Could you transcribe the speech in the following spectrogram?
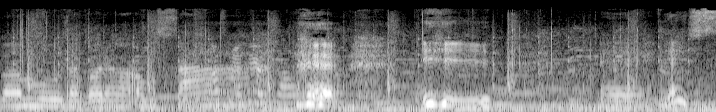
Vamos agora almoçar. e, é, e é isso.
